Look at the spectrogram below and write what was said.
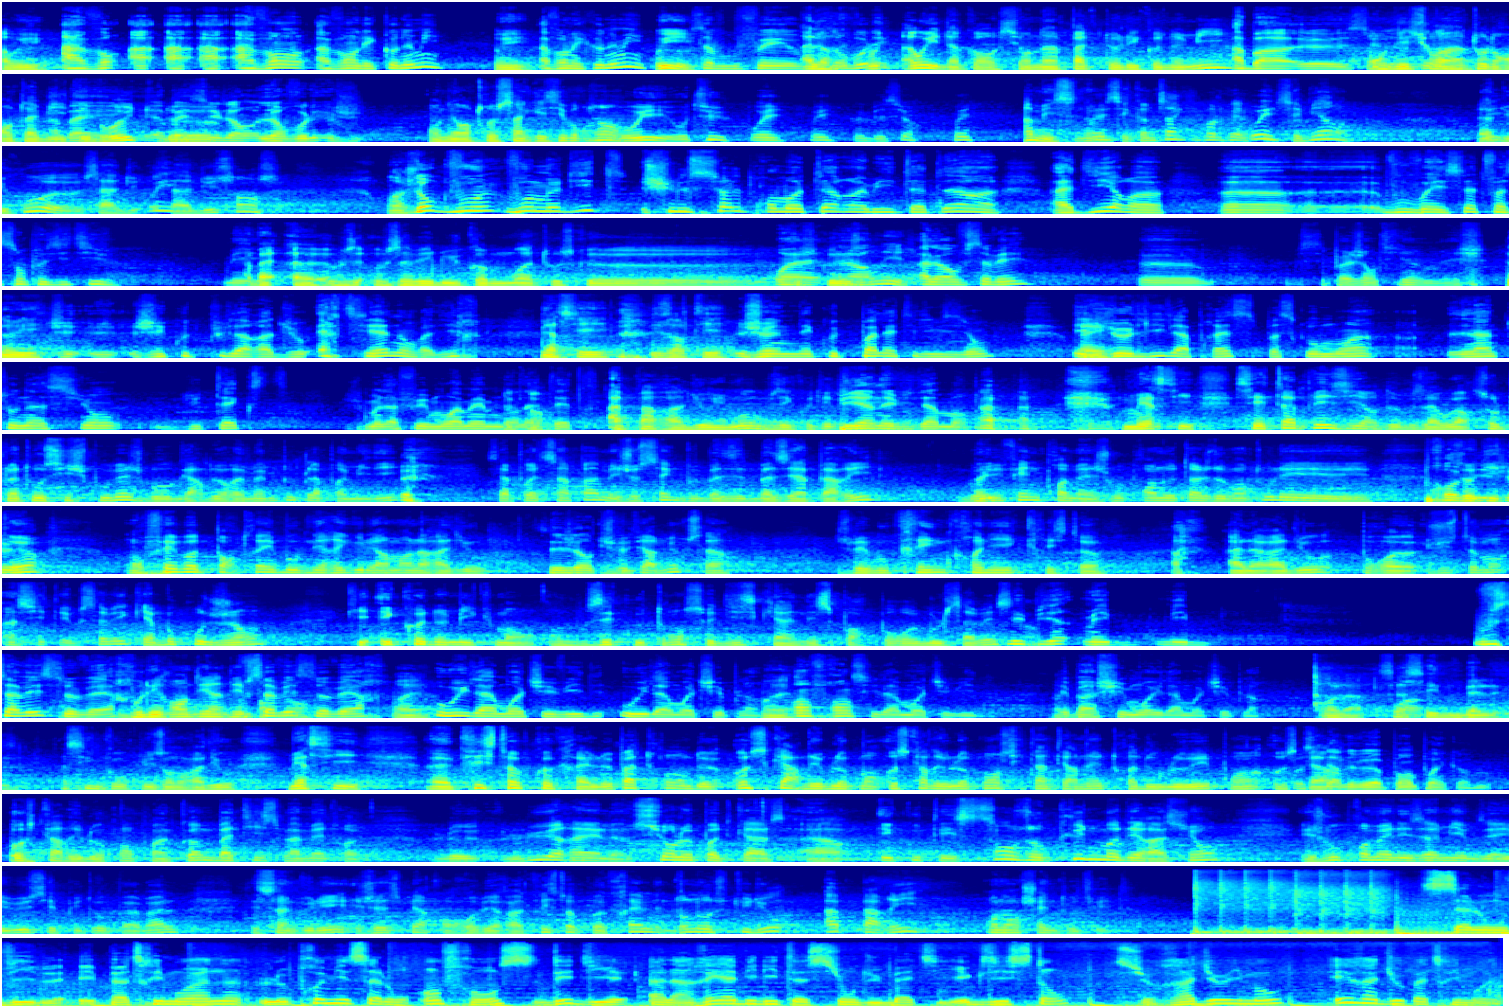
Ah oui, Avant, avant, avant l'économie. oui. Avant l'économie. Oui. Ça vous fait vous Alors, envoler. oui, ah oui, d'accord. Si on impacte l'économie, Ah bah, euh, on est sur un taux de ah rentabilité bah, brute. ah bah, de- l'envolée. Je- on est entre 5 et 6% Oui, au-dessus. Oui, oui, bien sûr. Oui. Ah, mais c'est, Oui. comme ça qu'il faut le calculer. Oui. C'est bien. Là, du coup, euh, ça a du, ça a du sens. Je- Donc vous, vous me dites, je suis le seul promoteur habilitateur à dire, euh, euh, vous voyez ça de façon positive. Mais Ah bah, euh, vous, vous avez lu comme moi tout ce que, tout ouais, ce que les alors, vous savez, c'est pas gentil, hein, mais oui, j'écoute plus la radio hertzienne, on va dire. merci, gentils. Je n'écoute pas la télévision et Oui. je lis la presse parce qu'au moins l'intonation du texte, je me la fais moi-même dans la tête. À part Radio Imo, vous écoutez Bien évidemment. Merci. C'est un plaisir de vous avoir sur le plateau. Si je pouvais, je vous regarderais même toute l'après-midi. Ça pourrait être sympa, mais je sais que vous êtes basé à Paris. Vous m'avez Oui. fait une promesse. Je vous prends en otage devant tous les Promis, auditeurs. On fait votre portrait et vous venez régulièrement à la radio. C'est gentil. Je vais faire mieux que ça. Je vais vous créer une chronique, Christophe, à la radio pour euh, justement inciter. Vous savez qu'il y a beaucoup de gens qui, économiquement, en vous écoutant, se disent qu'il y a un espoir pour eux. Vous le savez, ça Mais bien, mais, mais vous savez ce verre. Vous les rendez Vous indépendants. savez ce verre Ouais. où il est à moitié vide, où il est à moitié plein. Ouais. En France, il est à moitié vide. Et ben chez moi, il est à moitié plein. Voilà, ça c'est une belle, c'est une conclusion de radio. Merci euh, Christophe Coquerel, le patron de Oscar Développement. Oscar Développement, site internet www.oscardéveloppement.com. Oscardéveloppement.com. Baptiste va mettre l'URL sur le podcast à écouter sans aucune modération. Et je vous promets, les amis, vous avez vu, c'est plutôt pas mal, c'est singulier. J'espère qu'on reverra Christophe Coquerel dans nos studios à Paris. On enchaîne tout de suite. Salon Ville et Patrimoine, le premier salon en France dédié à la réhabilitation du bâti existant sur Radio Imo et Radio Patrimoine.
